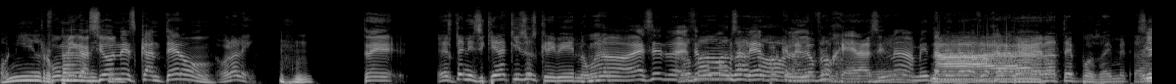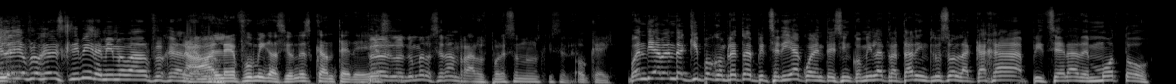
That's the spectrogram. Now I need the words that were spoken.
Oniel Fumigaciones Cantero. Órale. Ujú. Tre- Este ni siquiera quiso escribir, nomás. No, ese, ese no lo vamos a leer no, porque la le dio flojera. no, sí, no, a mí también me da flojera. Leer. Espérate, pues ahí me. Si él le dio flojera escribir, a mí me va a dar flojera leerlo. Dale, fumigaciones canteres. Pero los números eran raros, por eso no los quise leer. Ok. Buen día, vendo equipo completo de pizzería, 45 mil a tratar, incluso la caja pizzera de moto,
